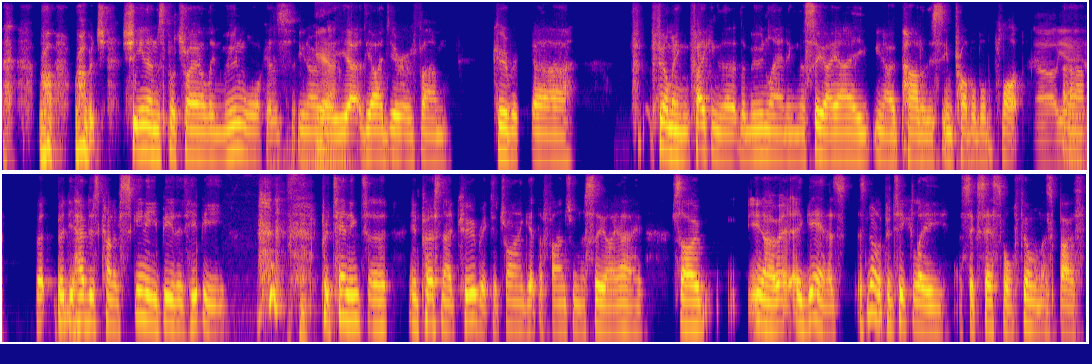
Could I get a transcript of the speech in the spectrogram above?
Robert Sheehan's portrayal in Moonwalkers. You know, Yeah. the uh, the idea of um, Kubrick uh, f- filming, faking the the moon landing, the CIA, you know, part of this improbable plot. Oh yeah. Uh, but but you have this kind of skinny bearded hippie pretending to impersonate Kubrick to try and get the funds from the CIA. So you know, again, it's it's not a particularly successful film as both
